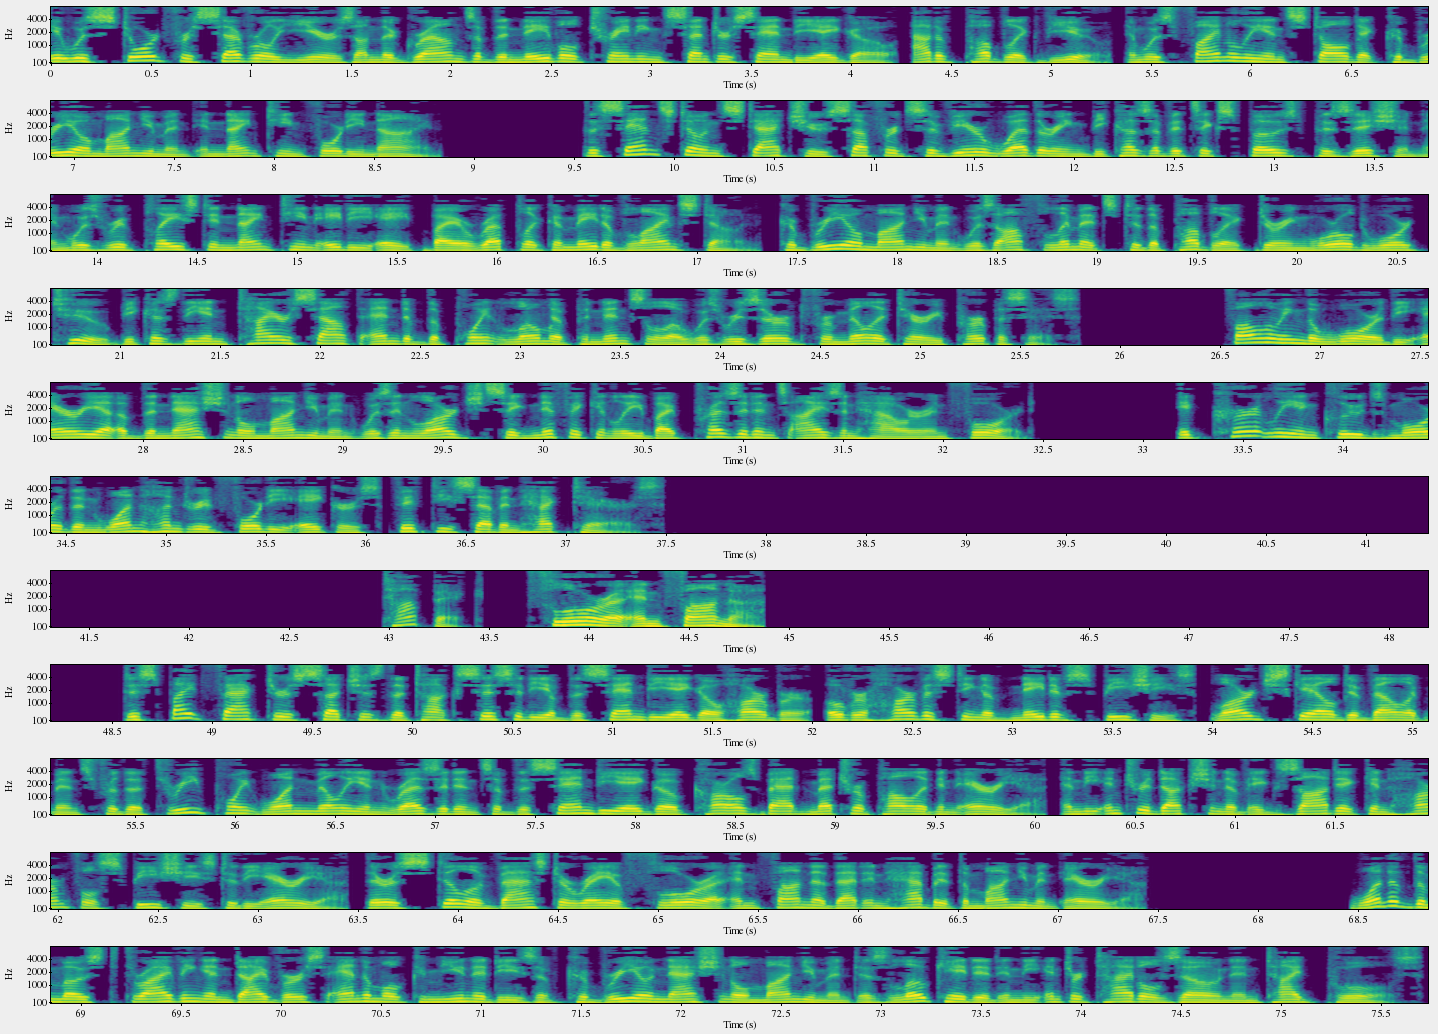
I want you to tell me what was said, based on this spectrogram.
It was stored for several years on the grounds of the Naval Training Center San Diego, out of public view, and was finally installed at Cabrillo Monument in 1949. The sandstone statue suffered severe weathering because of its exposed position and was replaced in 1988 by a replica made of limestone. Cabrillo Monument was off limits to the public during World War II because the entire south end of the Point Loma Peninsula was reserved for military purposes. Following the war the area of the National Monument was enlarged significantly by Presidents Eisenhower and Ford. It currently includes more than 140 acres 57 hectares. Flora and fauna Despite factors such as the toxicity of the San Diego harbor, over-harvesting of native species, large-scale developments for the 3.1 million residents of the San Diego-Carlsbad metropolitan area, and the introduction of exotic and harmful species to the area, there is still a vast array of flora and fauna that inhabit the monument area. One of the most thriving and diverse animal communities of Cabrillo National Monument is located in the intertidal zone and tide pools.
